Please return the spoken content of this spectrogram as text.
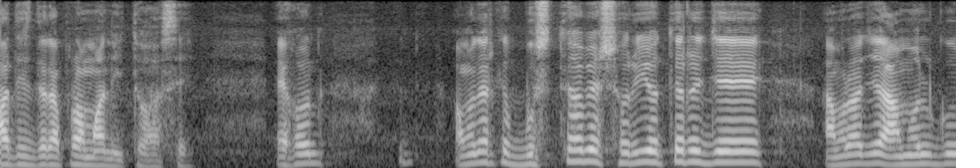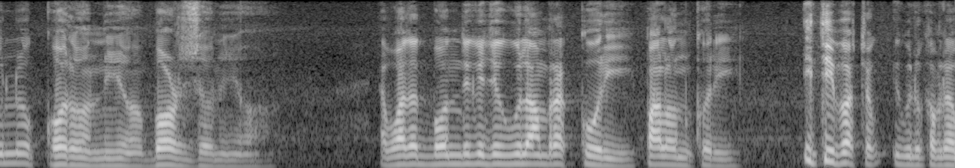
হাদিস দ্বারা প্রমাণিত আছে। এখন আমাদেরকে বুঝতে হবে শরীয়তের যে আমরা যে আমলগুলো করণীয়, বর্জনীয় আবাদত বন্দিকে যেগুলো আমরা করি, পালন করি, ইতিবাচক এগুলোকে আমরা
